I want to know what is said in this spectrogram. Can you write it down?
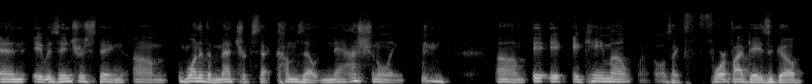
And it was interesting. Um, one of the metrics that comes out nationally, um, it, it, it came out, it was like four or five days ago.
